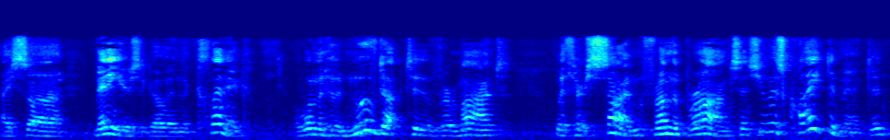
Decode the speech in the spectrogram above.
I saw many years ago in the clinic, a woman who had moved up to Vermont with her son from the Bronx, and she was quite demented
